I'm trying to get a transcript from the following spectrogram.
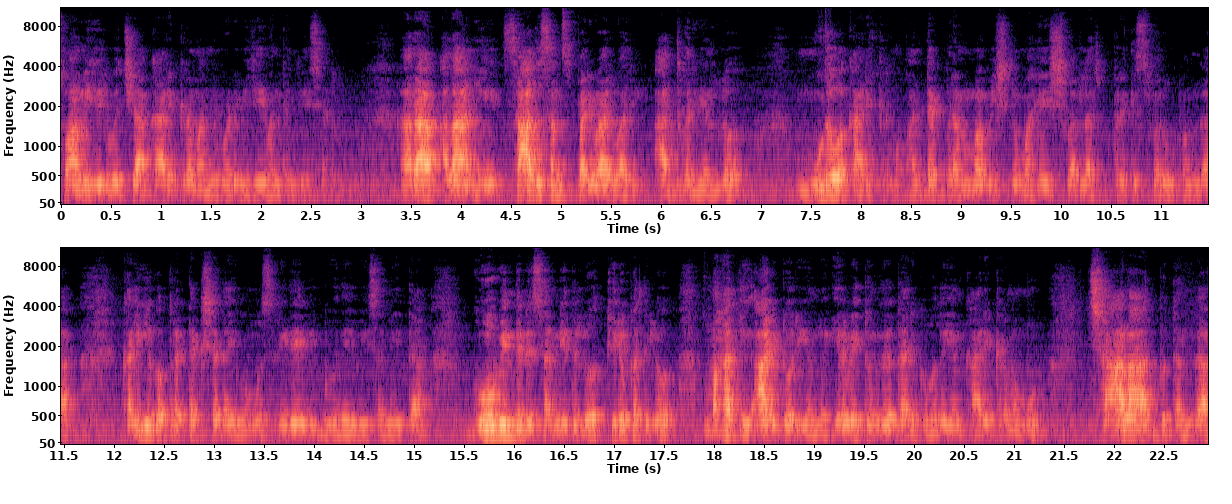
స్వామీజీలు వచ్చి ఆ కార్యక్రమాన్ని కూడా విజయవంతం చేశారు. అలా అలానే సాధు సంస్థ పరివార్ వారి ఆధ్వర్యంలో మూడవ కార్యక్రమం అంటే బ్రహ్మ విష్ణు మహేశ్వర్ల ప్రతిస్వరూపంగా కలియుగ ప్రత్యక్ష దైవము శ్రీదేవి భూదేవి సమేత గోవిందుని సన్నిధిలో తిరుపతిలో మహతి ఆడిటోరియంలో ఇరవై తొమ్మిదో తారీఖు ఉదయం కార్యక్రమము చాలా అద్భుతంగా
